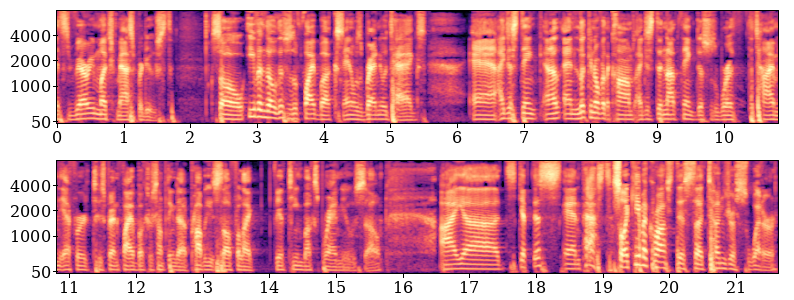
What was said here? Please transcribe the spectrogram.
it's very much mass produced. So even though this was a five bucks and it was brand new tags, and I just think, and, and looking over the comms, I just did not think this was worth the time and the effort to spend five bucks or something that probably sell for like 15 bucks brand new. So I uh, skipped this and passed. So I came across this uh, Tundra sweater.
